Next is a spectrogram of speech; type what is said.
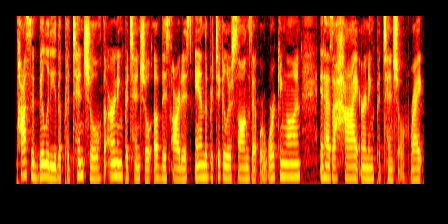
possibility, the potential, the earning potential of this artist and the particular songs that we're working on, it has a high earning potential, right?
